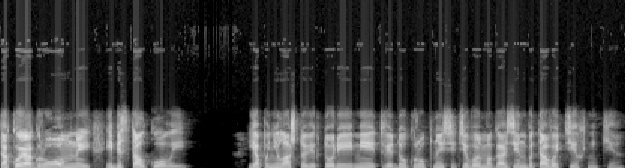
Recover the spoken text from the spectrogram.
Такой огромный и бестолковый. Я поняла, что Виктория имеет в виду крупный сетевой магазин бытовой техники.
